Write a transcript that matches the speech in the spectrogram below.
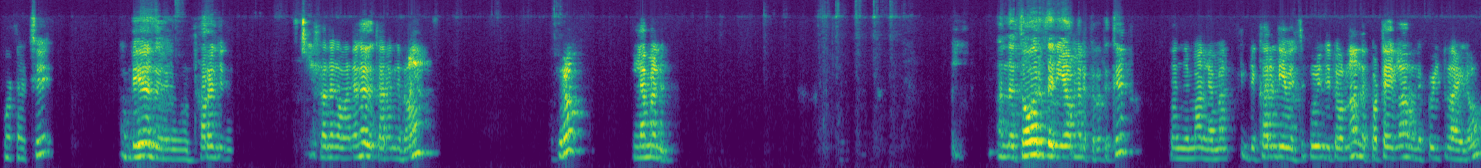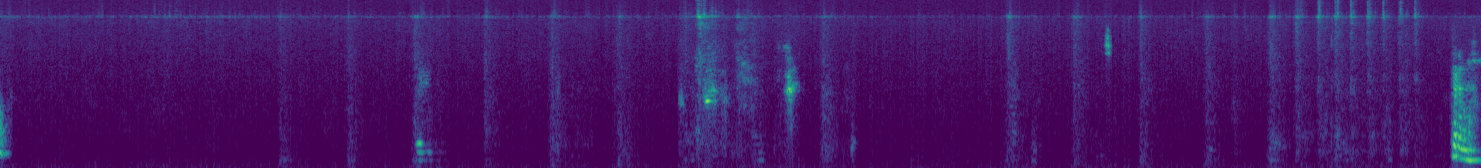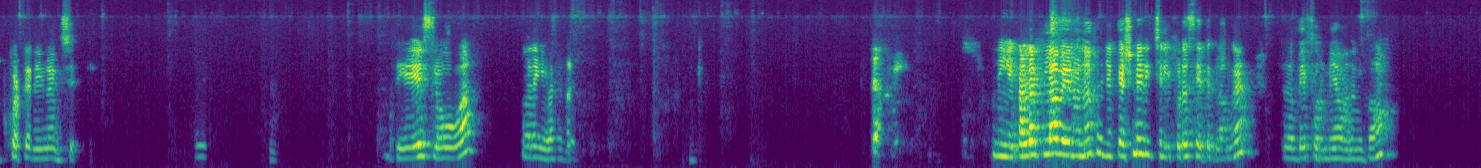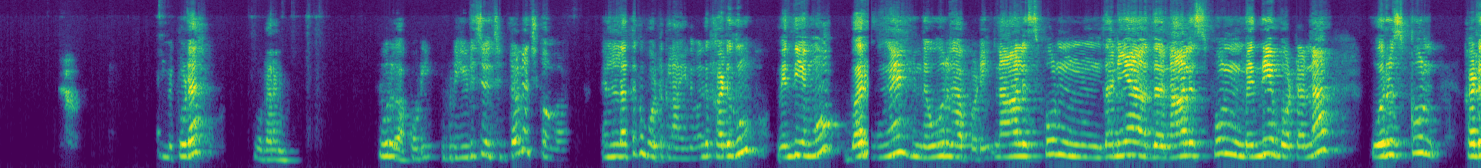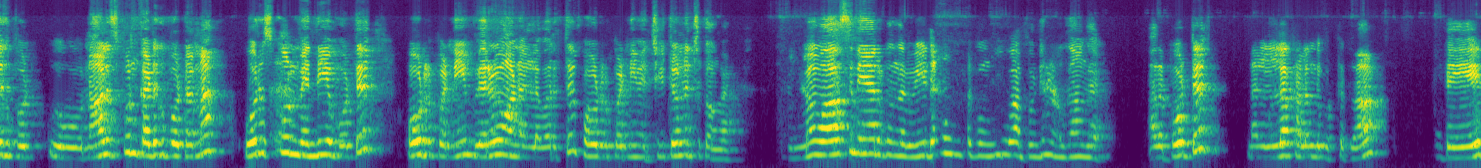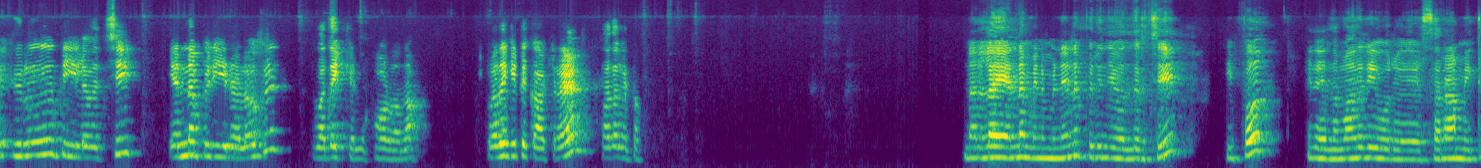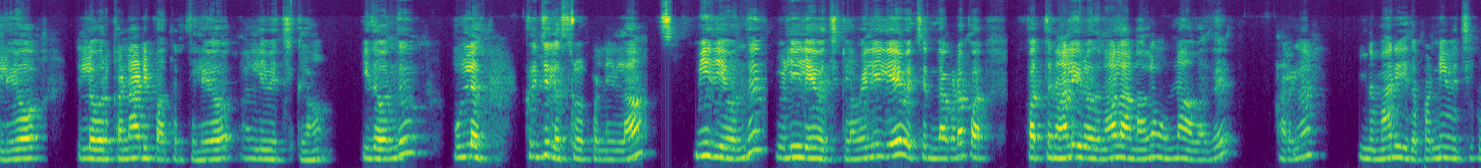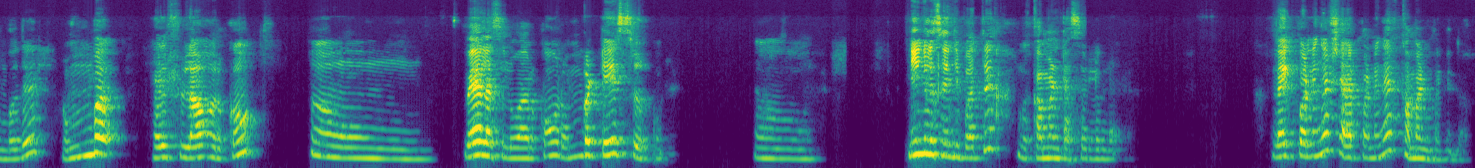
போட்டாச்சு. அப்படியே அது கரைஞ்சிடும். வதங்க வதங்க அது கரைஞ்சிடும். அப்புறம் லெமன் அந்த தோறு தெரியாம இருக்கிறதுக்கு கொஞ்சமா லெமன் இப்படி கரண்டியை வச்சு புழிஞ்சிட்டோம்னா அந்த கொட்டையெல்லாம் அதுல ஃபில்டர் ஆயிடும். கொட்டை நின்னுச்சு அப்படியே ஸ்லோவா வதங்கி வருது. நீங்க கலர்ஃபுல்லா வேணும்னா கொஞ்சம் காஷ்மீரி சில்லி கூட சேர்த்துக்கலாங்க. அப்படியே பொறுமையா வதங்கிட்டோம் இது கூட வரங்க ஊறுகாய் பொடி இப்படி இடிச்சு வச்சுக்கிட்டோம்னு வச்சுக்கோங்க. எல்லாத்துக்கும் போட்டுக்கலாம். இது வந்து கடுகும் வெந்தயமும் வறுங்க இந்த ஊறுகாய் பொடி நாலு ஸ்பூன் தனியா நாலு ஸ்பூன் வெந்தயம் போட்டோம்னா ஒரு ஸ்பூன் கடுகு போட்டு நாலு ஸ்பூன் கடுகு போட்டோம்னா ஒரு ஸ்பூன் வெந்தயம் போட்டு பவுடர் பண்ணி வெறும் வானல்ல வறுத்து பவுடர் பண்ணி வச்சுக்கிட்டோம்னு வச்சுக்கோங்க. வாசனையா இருக்குங்க. வீடா அப்படின்னு இருந்தாங்க அதை போட்டு நல்லா கலந்து கொடுத்துக்கலாம். அப்படியே சிறு தீயில வச்சு எண்ணெய் பிரியிற அளவுக்கு வதக்கணும். அவ்வளவுதான். வதக்கிட்டு காட்டுறேன். வதங்கட்டும் நல்லா எண்ணெய் மினு பிரிஞ்சு வந்துருச்சு. இப்போ இதை இந்த மாதிரி ஒரு செராமிக்லயோ இல்லை ஒரு கண்ணாடி பாத்திரத்துலயோ அள்ளி வச்சுக்கலாம். இதை வந்து உள்ள ஃப்ரிட்ஜில் ஸ்டோர் பண்ணிடலாம். மீதியை வந்து வெளியிலே வச்சுக்கலாம். வெளியிலே வச்சுருந்தா கூட ப பத்து நாள் இருபது நாள் ஆனாலும் ஒன்றும் ஆகாது. பாருங்க. இந்த மாதிரி இதை பண்ணி வச்சுக்கும்போது ரொம்ப ஹெல்ப்ஃபுல்லாகவும் இருக்கும். வேலை சுலுவாக இருக்கும். ரொம்ப டேஸ்ட் இருக்கும். நீங்களும் செஞ்சு பார்த்து உங்கள் கமெண்ட்டை சொல்லுங்கள் லைக் பண்ணுங்கள் ஷேர் பண்ணுங்கள் கமெண்ட் பண்ணுங்கள்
